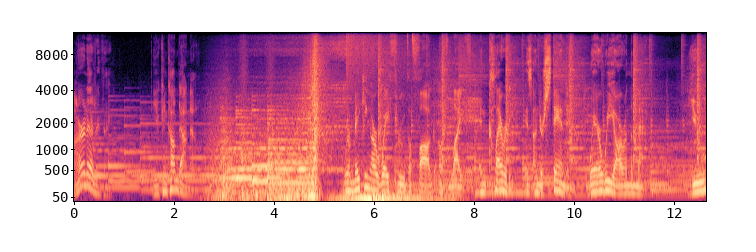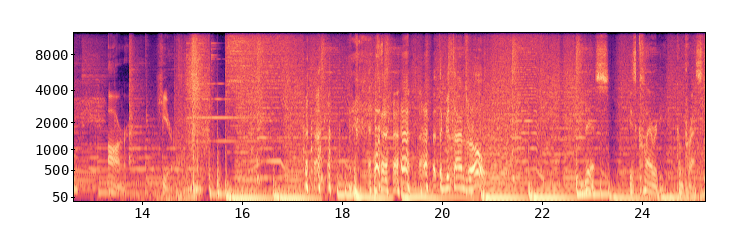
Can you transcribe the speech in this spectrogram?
aren't everything. You can calm down now. We're making our way through the fog of life, and clarity is understanding where we are on the map. You are here. Let the good times roll. This is Clarity Compressed.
